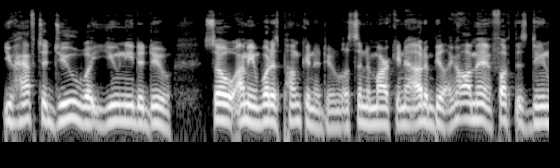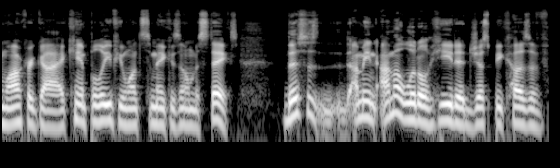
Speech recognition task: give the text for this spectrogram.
You have to do what you need to do. So, I mean, what is Punk going to do? Listen to Marking Out and be like, oh man, fuck this Dean Walker guy. I can't believe he wants to make his own mistakes. This is, I mean, I'm a little heated just because of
